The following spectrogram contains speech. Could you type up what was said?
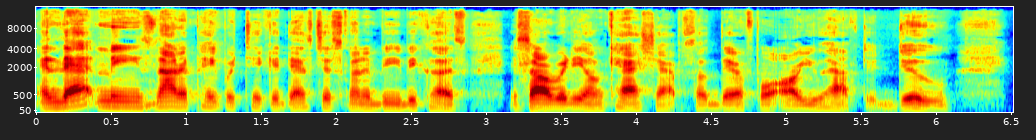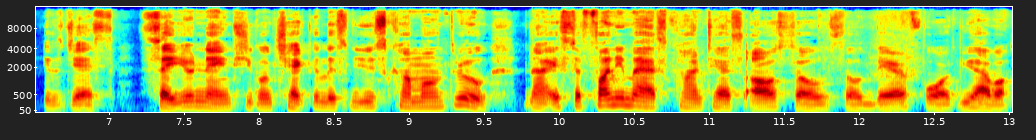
And that means not a paper ticket. That's just going to be because it's already on Cash App. So therefore, all you have to do is just say your name. She's going to check the list and you just come on through. Now, it's the funny mask contest also. So therefore, if you have a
